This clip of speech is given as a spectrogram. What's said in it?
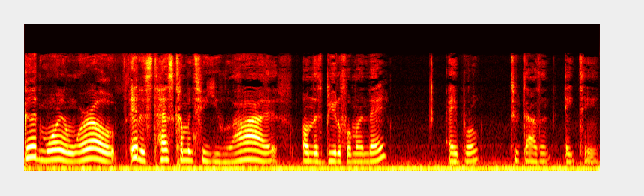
Good morning, world. It is Tess coming to you live on this beautiful Monday, April 2018.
